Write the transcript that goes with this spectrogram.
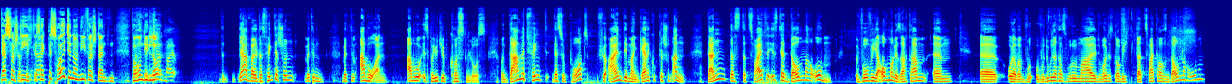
Das verstehe Das ich. Das habe ich bis heute noch nie verstanden. Warum die ja, Leute. bei- ja, weil das fängt ja schon mit dem, mit dem Abo an. Abo ist bei YouTube kostenlos. Und damit fängt der Support für einen, den man gerne guckt, ja schon an. Dann, das, das zweite ist der Daumen nach oben. Wo wir ja auch mal gesagt haben, ähm, äh, oder wo, wo du gesagt hast, wo du mal, du wolltest, glaube ich, da 2000 Daumen nach oben.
